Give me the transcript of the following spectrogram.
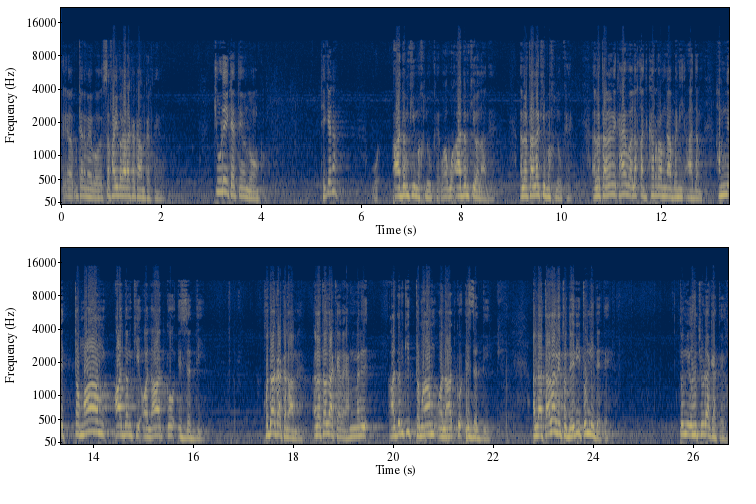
کیا نام ہے، وہ صفائی وغیرہ کا کام کرتے ہیں۔ چوڑے کہتے ہیں ان لوگوں کو۔ ٹھیک ہے نا؟ وہ آدم کی مخلوق ہے، وہ آدم کی اولاد ہے، اللہ تعالیٰ کی مخلوق ہے۔ اللہ تعالیٰ نے کہا ہے وہ القد کرمنا بنی آدم۔ ہم نے تمام آدم کی اولاد کو عزت دی۔ خدا کا کلام ہے۔ اللہ تعالیٰ کہہ رہا ہے میں نے آدم کی تمام اولاد کو عزت دی۔ اللہ تعالیٰ نے تو دے دی، تم نہیں دیتے۔ تم نہیں، اسے چوڑا کہتے ہو۔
